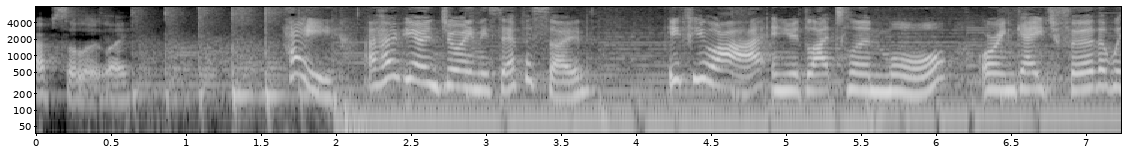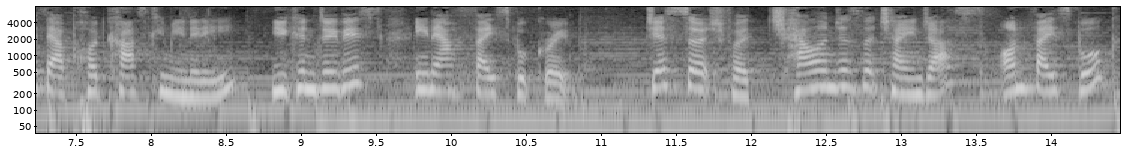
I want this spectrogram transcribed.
Absolutely. Hey, I hope you're enjoying this episode. If you are and you'd like to learn more or engage further with our podcast community, you can do this in our Facebook group. Just search for Challenges That Change Us on Facebook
